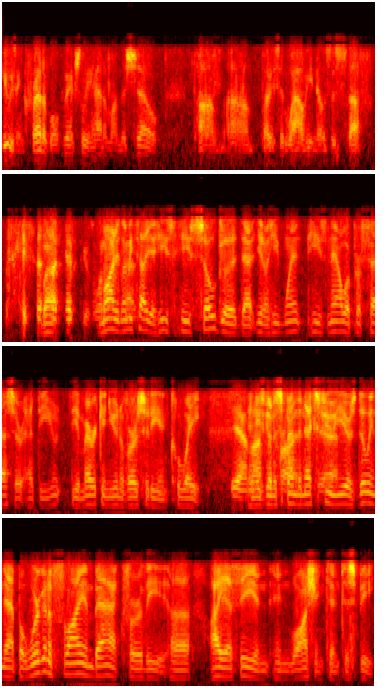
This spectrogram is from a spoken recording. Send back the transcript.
he was incredible. We actually had him on the show, Tom. Um, but I said, wow, he knows his stuff. Well, He was one of Marty, let me tell you, he's he's so good that you know he went. He's now a professor at the the American University in Kuwait, Yeah, and he's going to spend the next yeah. few years doing that. But we're going to fly him back for the uh, IFE in in Washington to speak.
